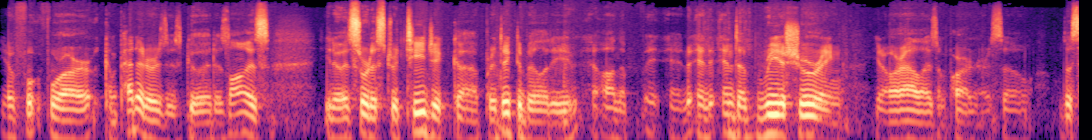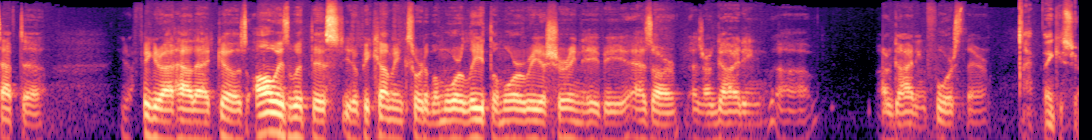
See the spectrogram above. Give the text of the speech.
you know, for, for our competitors is good as long as you know, it's sort of strategic uh, predictability on the, and, and end up reassuring you know, our allies and partners. So we'll just have to you know, figure out how that goes, always with this you know, becoming sort of a more lethal, more reassuring Navy as our, as our, guiding, uh, our guiding force there. Thank you, sir.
